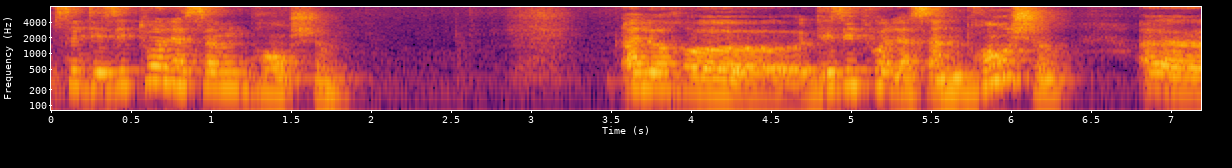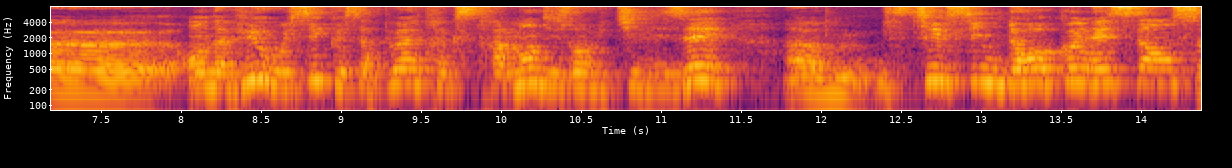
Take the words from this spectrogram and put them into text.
c'est des étoiles à cinq branches. Alors, euh, des étoiles à cinq branches, euh, on a vu aussi que ça peut être extrêmement, disons, utilisé, euh, style signe de reconnaissance.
